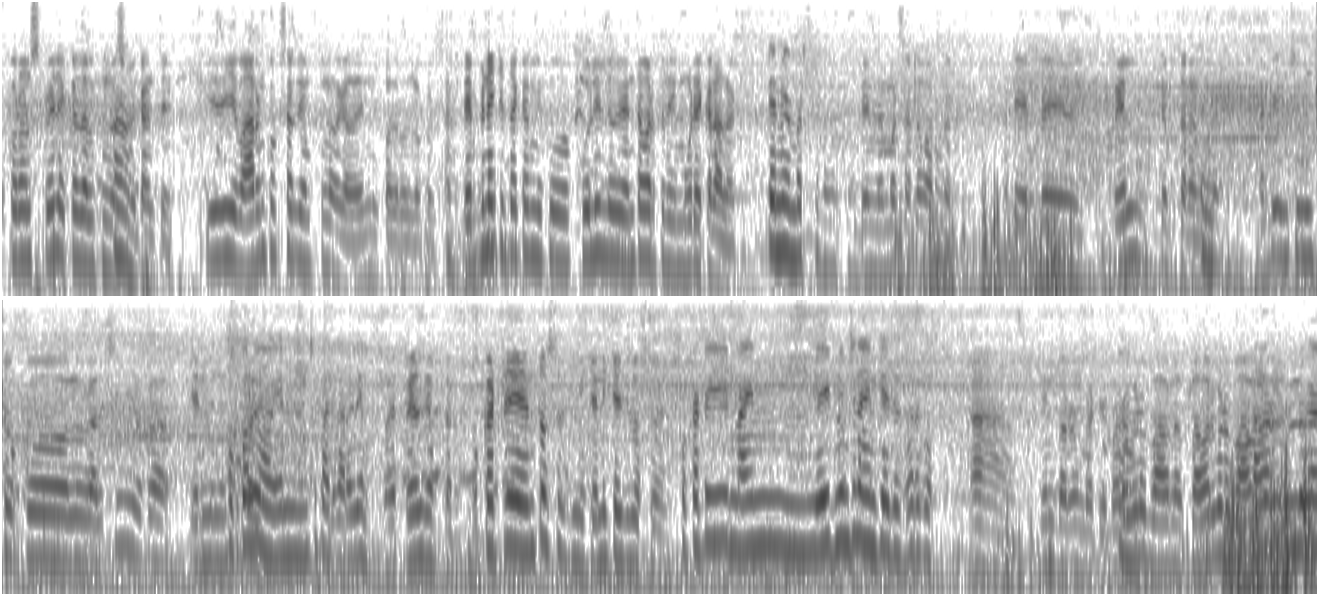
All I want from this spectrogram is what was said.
ఒక రెండు స్ప్రేలు ఎక్కడ తలుపుతున్నారు మీకు అంతే ఇది వారానికి ఒకసారి తెంపుతున్నారు కదా ఎన్ని పది రోజులు ఒకసారి. తెంపినకి దాకా మీకు కూలీలు ఎంత పడుతుంది ఈ మూడు ఎకరాలకు? టెన్ మెంబర్స్ టెన్ మెంబర్స్ అట్లా పడతారు అంటే ఎనభై వేలు తెంపుతారన్నమాట. అంటే ఇంచుమించు ఒక్కోళ్ళు కలిసి ఒక ఎనిమిది నుంచి ఎనిమిది నుంచి పది వరకు పది ట్రేలు చెప్తారు ఒక ట్రే ఎంత వస్తుంది మీకు? ఎన్ని కేజీలు వస్తుంది? ఒకటి నైన్ ఎయిట్ నుంచి నైన్ కేజెస్ వరకు వస్తుంది. దీని బరువుని బట్టి. బరువు కూడా బాగున్నది. ఫ్లవర్ కూడా బాగున్నది. ఫుల్గా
